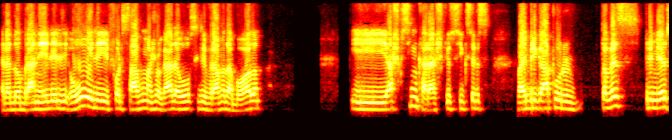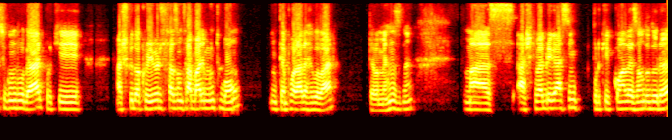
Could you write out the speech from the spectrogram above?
era dobrar nele, ele, ou ele forçava uma jogada ou se livrava da bola. E acho que sim, cara, acho que o Sixers vai brigar por talvez primeiro, segundo lugar, porque acho que o Doc Rivers faz um trabalho muito bom em temporada regular, pelo menos, né? Mas acho que vai brigar sim, porque com a lesão do Duran,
